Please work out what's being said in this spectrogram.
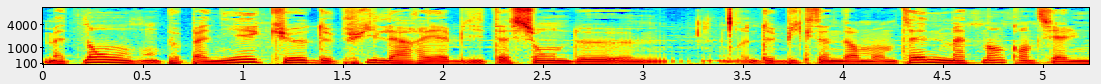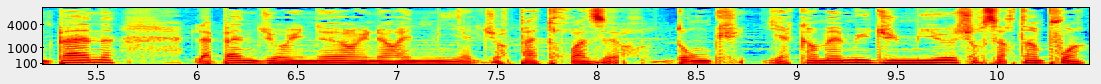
Maintenant, on peut pas nier que depuis la réhabilitation de, de Big Thunder Mountain, maintenant quand il y a une panne, la panne dure une heure, une heure et demie, elle dure pas trois heures. Donc il y a quand même eu du mieux sur certains points.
